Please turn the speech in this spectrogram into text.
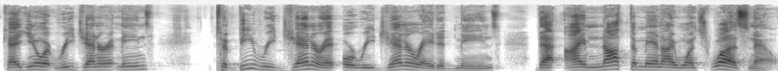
Okay, you know what regenerate means? To be regenerate or regenerated means that I'm not the man I once was now.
